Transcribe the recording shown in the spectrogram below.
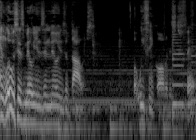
and lose his millions and millions of dollars. But we think all of this is fair.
